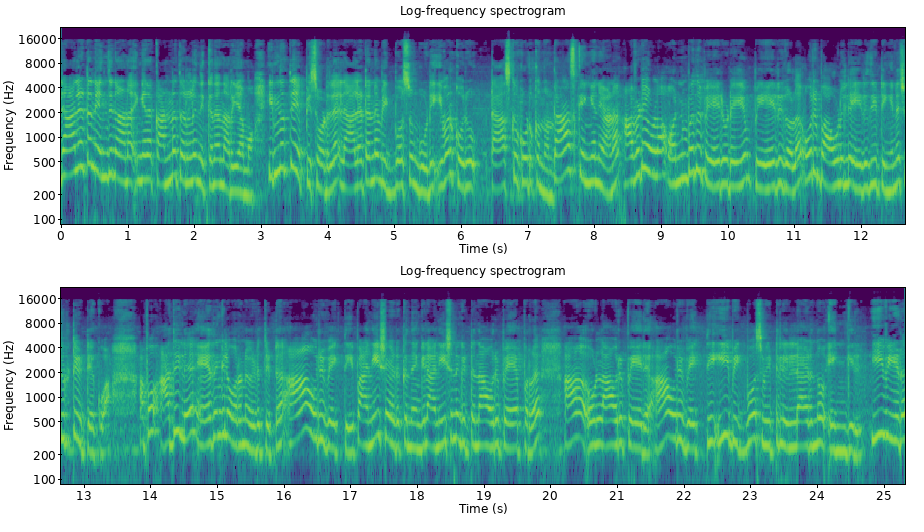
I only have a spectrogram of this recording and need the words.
ലാലേട്ടൻ എന്തിനാണ് ഇങ്ങനെ കണ്ണ് തള്ളി നിൽക്കുന്നതെന്ന് അറിയാമോ ഇന്നത്തെ എപ്പിസോഡിൽ ലാലേട്ടനും ബിഗ് ബോസും കൂടി ഇവർക്കൊരു ടാസ്ക് കൊടുക്കുന്നുണ്ട്. ടാസ്ക് എങ്ങനെയാണ്? അവിടെയുള്ള ഒൻപത് പേരുടെയും പേരുകൾ ഒരു ബൗളിൽ എഴുതിയിട്ട് ഇങ്ങനെ ചുരുട്ടിയിട്ടേക്കുക അപ്പോൾ അതിൽ ഏതെങ്കിലും ഒരെണ്ണം എടുത്തിട്ട് ആ ഒരു വ്യക്തി ഇപ്പം അനീഷ എടുക്കുന്നെങ്കിൽ അനീഷിന് കിട്ടുന്ന ആ ഒരു പേപ്പർ ആ ഉള്ള ആ ഒരു പേര് ആ ഒരു വ്യക്തി ഈ ബിഗ് ബോസ് വീട്ടിലില്ലായിരുന്നു എങ്കിൽ ഈ വീട്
